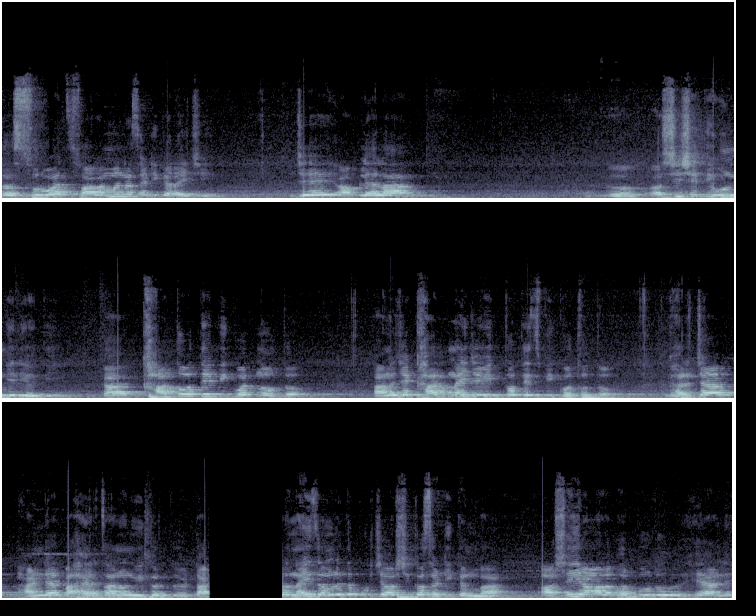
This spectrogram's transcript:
तर सुरुवात स्वावलंबनासाठी करायची. जे आपल्याला अशी शेती होऊन गेली होती. का खातो ते पिकवत नव्हतं आणि जे खात नाही जे विकतो तेच पिकवत होतं. घरच्या भांड्यात बाहेरचं आणून विकत टाक नाही जमलं तर पुढच्या वर्षी कसं टिकन बा? असेही आम्हाला भरपूर हे आले.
